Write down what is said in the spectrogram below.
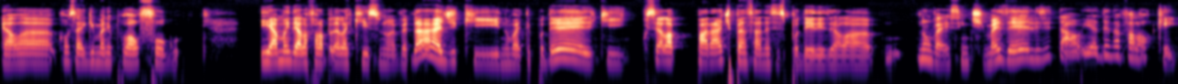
Ela consegue manipular o fogo. E a mãe dela fala pra ela que isso não é verdade, que não vai ter poder, que se ela parar de pensar nesses poderes, ela não vai sentir mais eles e tal. E a Dena fala, ok.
